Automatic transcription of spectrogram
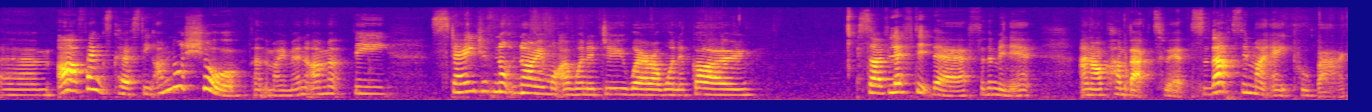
Um, oh, thanks, Kirsty. I'm not sure at the moment. I'm at the stage of not knowing what I want to do, where I want to go. So I've left it there for the minute and I'll come back to it. So that's in my April bag.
